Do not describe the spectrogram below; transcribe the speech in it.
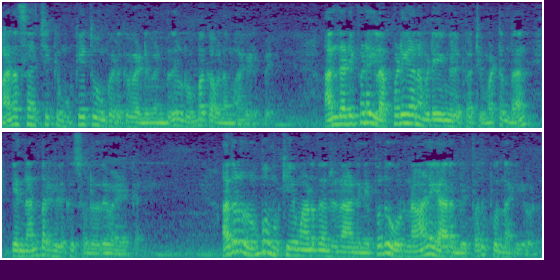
மனசாட்சிக்கு முக்கியத்துவம் கொடுக்க வேண்டும் என்பதில் ரொம்ப கவனமாக இருப்பேன். அந்த அடிப்படையில் அப்படியான விடயங்களை பற்றி மட்டும்தான் என் நண்பர்களுக்கு சொல்வது வழக்கம். அதில் ரொம்ப முக்கியமானது என்று நான் நினைப்பது ஒரு நாளை ஆரம்பிப்பது புன்னகையோடு.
